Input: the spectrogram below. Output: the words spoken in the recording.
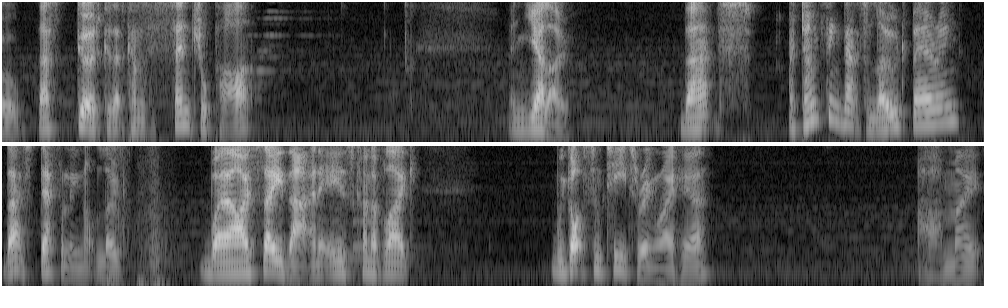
Oh, that's good because that becomes the central part. And yellow. That's... I don't think that's load bearing. That's definitely not load... Well, I say that and it is kind of like... We got some teetering right here. Oh, mate.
